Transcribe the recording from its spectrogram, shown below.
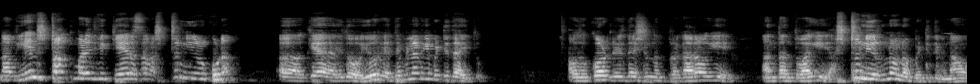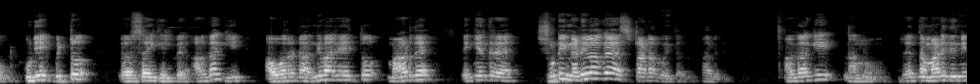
ನಾವು ಏನ್ ಸ್ಟಾಕ್ ಮಾಡಿದ್ವಿ ಕೆ ಆರ್ ಎಸ್ ಅಷ್ಟು ನೀರು ಕೂಡ ಕೆ- ಇದು ಇವ್ರಿಗೆ ತಮಿಳ್ನಾಡಿಗೆ ಬಿಟ್ಟಿದ್ದಾಯ್ತು. ಅದು ಕೋರ್ಟ್ ನಿರ್ದೇಶನದ ಪ್ರಕಾರವಾಗಿ ಹಂತ ಹಂತವಾಗಿ ಅಷ್ಟು ನೀರನ್ನು ನಾವು ಬಿಟ್ಟಿದ್ದೀವಿ. ನಾವು ಕುಡಿಯಕ್ಕೆ ಬಿಟ್ಟು ವ್ಯವಸಾಯಕ್ಕೆ ಇಲ್ಬೇಕು ಹಾಗಾಗಿ ಆ ಹೋರಾಟ ಅನಿವಾರ್ಯ ಇತ್ತು, ಮಾಡಿದೆ. ಏಕೆಂದ್ರೆ ಶೂಟಿಂಗ್ ನಡೆಯುವಾಗ ಸ್ಟಾರ್ಟ್ ಆಗೋಯ್ತು ಅದು ಹಾಗಾಗಿ ನಾನು ಪ್ರಯತ್ನ ಮಾಡಿದ್ದೀನಿ.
